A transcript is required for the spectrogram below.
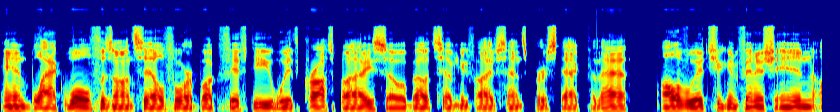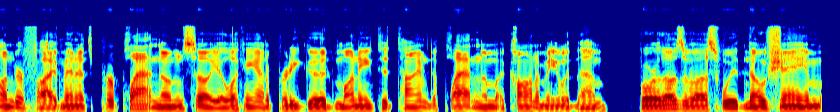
And Black Wolf is on sale for a buck 50 with cross-buy, so about 75 cents per stack for that. All of which you can finish in under five minutes per platinum, so you're looking at a pretty good money to time to platinum economy with them. For those of us with no shame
